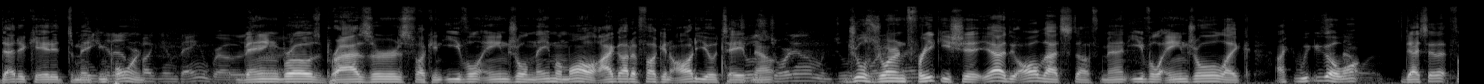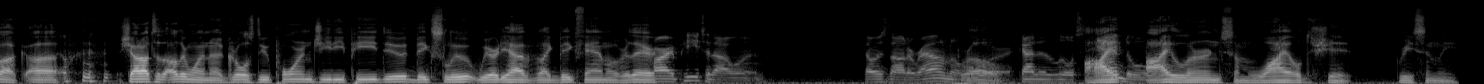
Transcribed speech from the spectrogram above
dedicated to making porn. Fucking Bang Bros. Bang or Bros, Brazzers, fucking Evil Angel, name them all. I got a fucking audio tape Jules now. Jordan, Jules, Jules Jordan, fan? freaky shit. Yeah, do all that stuff, man. Evil Angel, like I, we could go on. one. Did I say that? Fuck. Uh, shout out to the other one, uh, Girls Do Porn, GDP, dude. Big salute. We already have like big fam over there. R.I.P. to that one. That was not around no Bro. more. Got a little scandal. I I learned some wild shit recently,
